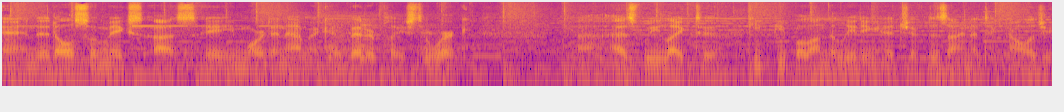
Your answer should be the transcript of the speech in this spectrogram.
and it also makes us a more dynamic and better place to work uh, as we like to keep people on the leading edge of design and technology.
